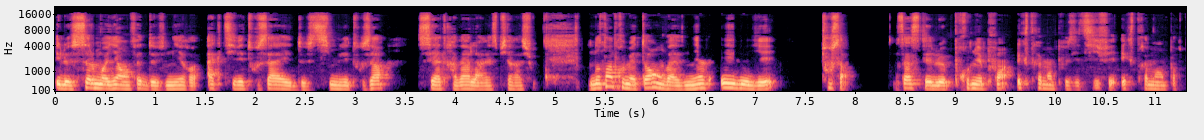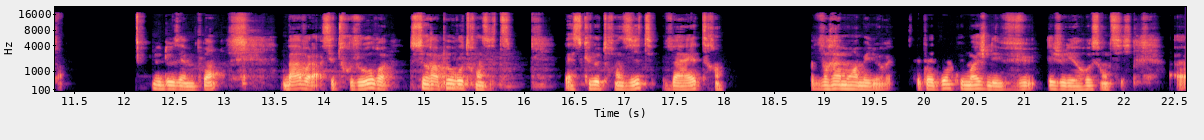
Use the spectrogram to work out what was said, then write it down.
Et le seul moyen en fait de venir activer tout ça et de stimuler tout ça, c'est à travers la respiration. Dans un premier temps, on va venir éveiller tout ça. Ça, c'était le premier point extrêmement positif et extrêmement important. Le deuxième point, bah voilà, c'est toujours ce rapport au transit. Parce que le transit va être vraiment amélioré. C'est-à-dire que moi, je l'ai vu et je l'ai ressenti. Euh,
